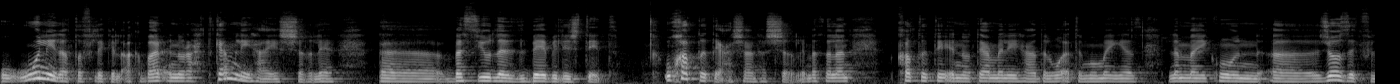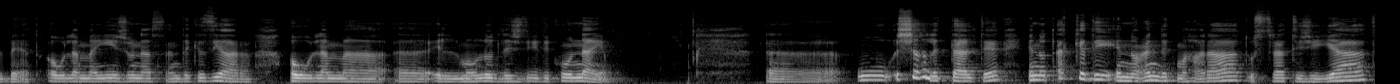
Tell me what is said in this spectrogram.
وقولي لطفلك الأكبر إنه راح تكملي هاي الشغلة آه، بس يولد البيبي الجديد. وخططي عشان هالشغلة. مثلا خططي إنه تعملي هذا الوقت المميز لما يكون آه، جوزك في البيت أو لما يجوا ناس عندك زيارة أو لما آه، المولود الجديد يكون نايم. آه والشغلة الثالثة إنه تأكدي إنه عندك مهارات واستراتيجيات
